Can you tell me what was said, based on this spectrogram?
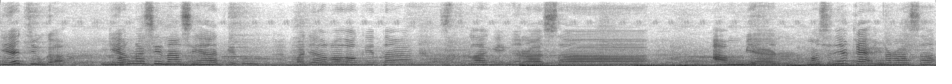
dia juga dia ngasih nasihat gitu. Padahal kalau kita lagi ngerasa ambiar. Maksudnya kayak ngerasa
